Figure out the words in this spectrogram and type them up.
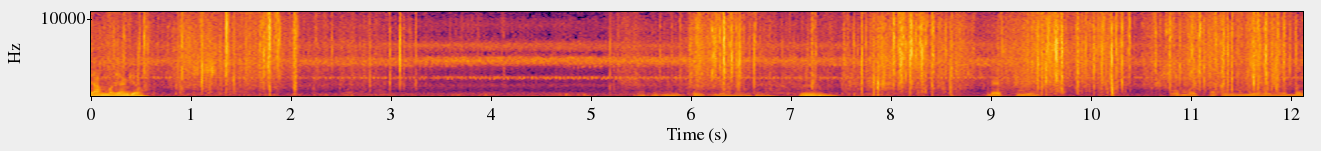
ยามเอาอย่างเดียวแล้วก็มันติดบ้วน กันอืมเด็ดนี้โอ้มดจากนี้ให้เบิ่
